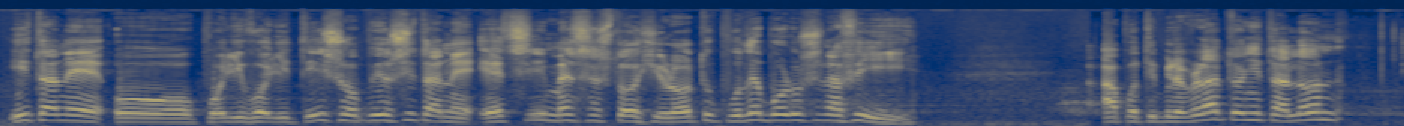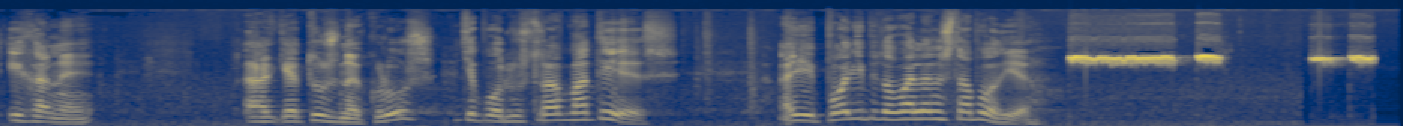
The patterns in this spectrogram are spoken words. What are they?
Ήταν ο πολυβολητής ο οποίος ήταν έτσι μέσα στο οχυρό του που δεν μπορούσε να φύγει από την πλευρά των Ιταλών είχαν αρκετούς νεκρούς και πολλούς τραυματίες. Οι υπόλοιποι το βάλανε στα πόδια.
